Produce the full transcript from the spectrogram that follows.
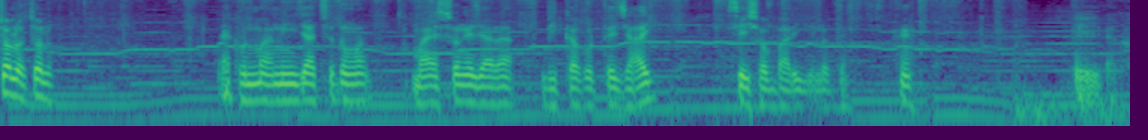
চলো চলো। এখন মা নিয়ে যাচ্ছে তোমার মায়ের সঙ্গে যারা ভিক্ষা করতে যায়, সেই সব বাড়িগুলোতে। এই দেখো।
